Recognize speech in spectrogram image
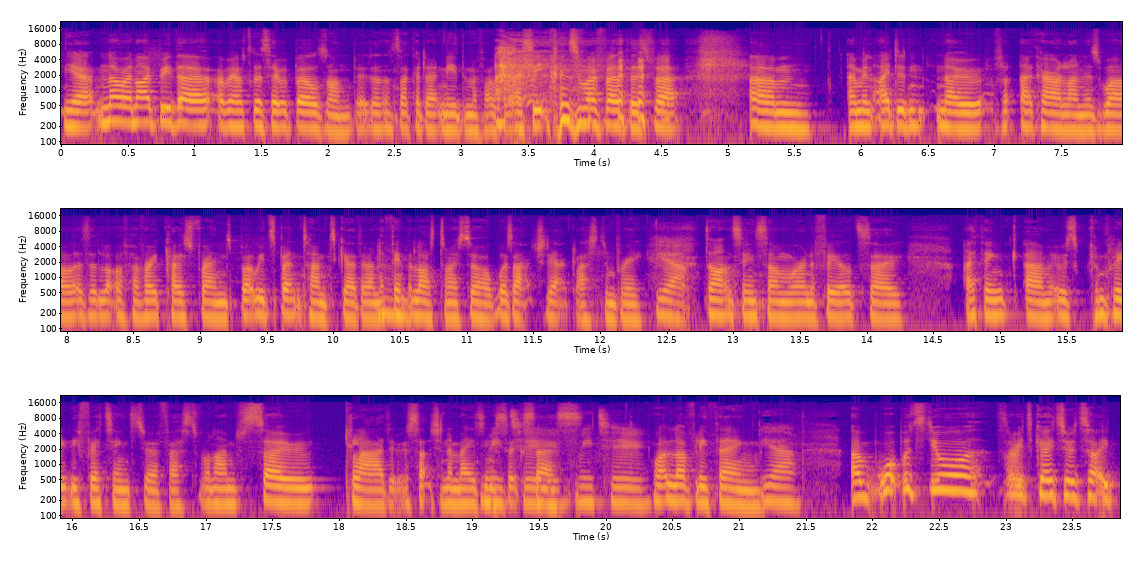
yeah. No, and I'd be there. I mean, I was going to say with bells on, but it's like I don't need them if I've got my sequins and my feathers. But um, I mean, I didn't know uh, Caroline as well as a lot of her very close friends, but we'd spent time together. And I think the last time I saw her was actually at Glastonbury, Mm. Yeah. dancing somewhere in a field. So I think um, it was completely fitting to do a festival. And I'm so glad it was such an amazing Me too, success. me too. What a lovely thing. Yeah. Um, what was your sorry to go to a slightly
